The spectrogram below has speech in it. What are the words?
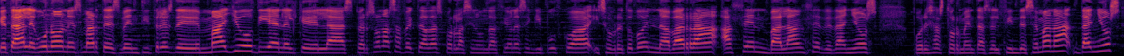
¿Qué tal? Egunon es martes 23 de mayo, día en el que las personas afectadas por las inundaciones en Guipúzcoa y sobre todo en Navarra hacen balance de daños por esas tormentas del fin de semana, daños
